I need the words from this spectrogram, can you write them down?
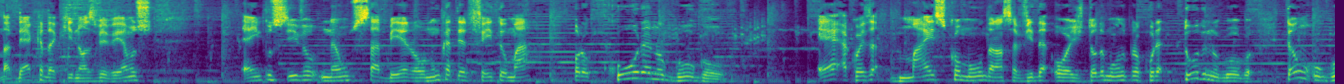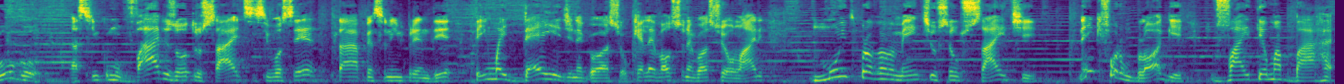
na década que nós vivemos, é impossível não saber ou nunca ter feito uma procura no Google é a coisa mais comum da nossa vida hoje. Todo mundo procura tudo no Google. Então, o Google, assim como vários outros sites, se você está pensando em empreender, tem uma ideia de negócio ou quer levar o seu negócio online, muito provavelmente o seu site, nem que for um blog, vai ter uma barra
